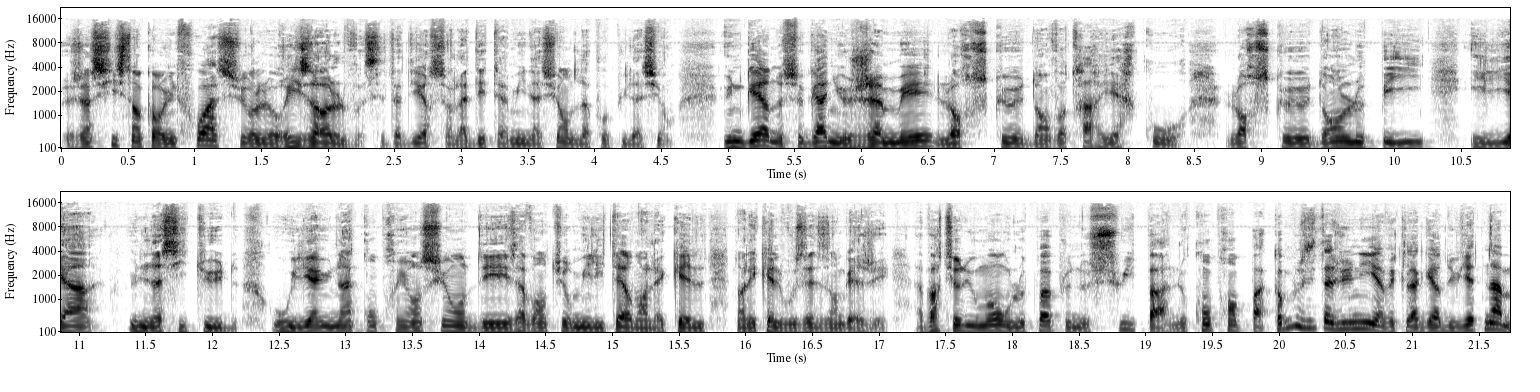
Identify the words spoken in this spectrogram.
j'insiste encore une fois sur le resolve, c'est-à-dire sur la détermination de la population. Une guerre ne se gagne jamais lorsque, dans votre arrière-cour, lorsque dans le pays, il y a une lassitude, où il y a une incompréhension des aventures militaires dans dans lesquelles vous êtes engagé. À partir du moment où le peuple ne suit pas, ne comprend pas, comme aux États-Unis avec la guerre du Vietnam,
